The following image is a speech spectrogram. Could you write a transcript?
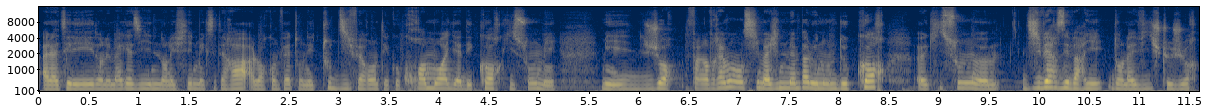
à la télé, dans les magazines, dans les films, etc. Alors qu'en fait on est toutes différentes et que crois-moi il y a des corps qui sont mais, mais genre enfin vraiment on s'imagine même pas le nombre de corps euh, qui sont divers et variés dans la vie, je te jure.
